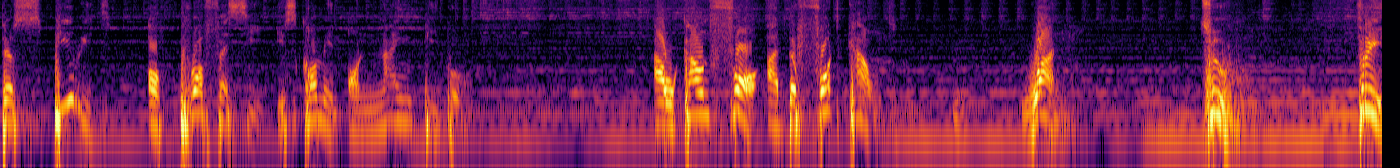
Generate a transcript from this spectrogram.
The spirit of prophecy is coming on nine people. I will count four at the fourth count. One two three.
